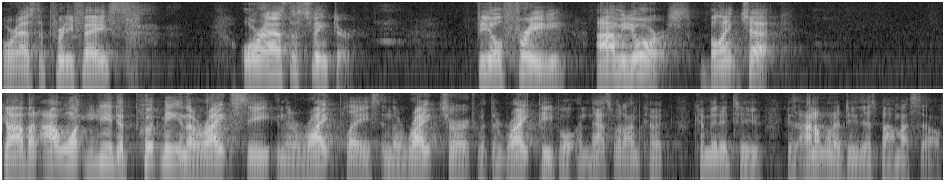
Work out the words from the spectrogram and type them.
or as the pretty face or as the sphincter, feel free. I'm yours. Blank check. God, but I want you need to put me in the right seat, in the right place, in the right church with the right people, and that's what I'm co- committed to because I don't want to do this by myself.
